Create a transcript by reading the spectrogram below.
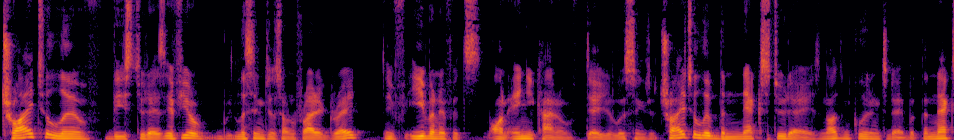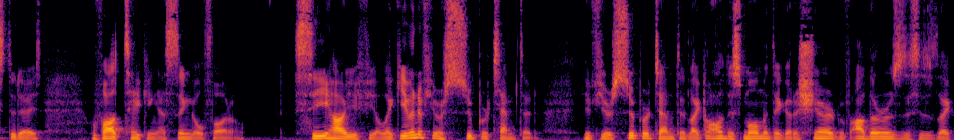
try to live these two days. If you're listening to this on friday great. If even if it's on any kind of day you're listening to try to live the next two days not including today but the next two days without taking a single photo. See how you feel. Like even if you're super tempted if you're super tempted, like, oh, this moment I gotta share it with others, this is like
